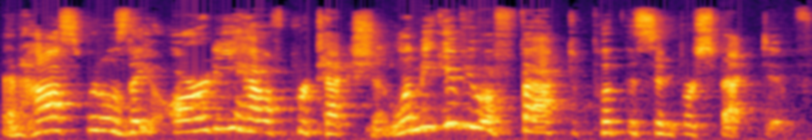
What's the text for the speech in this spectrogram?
and hospitals, they already have protection. Let me give you a fact to put this in perspective.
